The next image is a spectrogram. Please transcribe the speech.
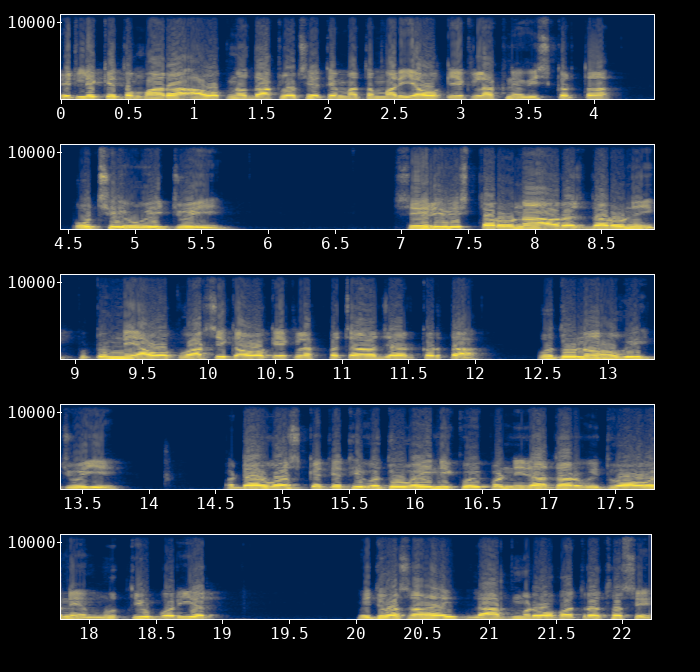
એટલે કે તમારા આવકનો દાખલો છે, તેમાં તમારી આવક એક લાખ ને વીસ કરતાં ઓછી હોવી જોઈએ. શહેરી વિસ્તારોના અરજદારોની કુટુંબની આવક, વાર્ષિક આવક એક લાખ પચાસ હજાર કરતાં વધુ ન હોવી જોઈએ. અઢાર વર્ષ કે તેથી વધુ વયની કોઈ પણ નિરાધાર વિધવાઓને મૃત્યુ પર્યત વિધવા સહાય, લાભ મળવાપાત્ર થશે.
